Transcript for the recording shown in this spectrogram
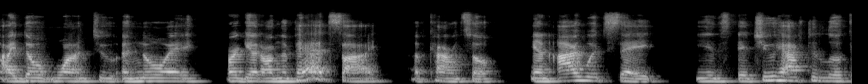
I don't want to annoy or get on the bad side of counsel. And I would say is that you have to look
